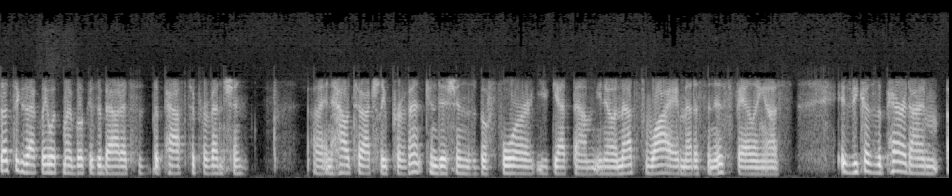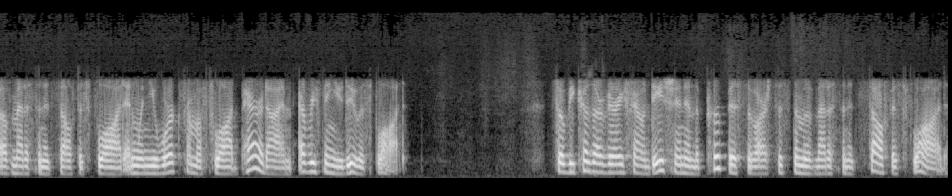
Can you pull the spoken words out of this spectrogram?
that's exactly what my book is about. It's the path to prevention. Uh, and how to actually prevent conditions before you get them, you know, and that's why medicine is failing us, is because the paradigm of medicine itself is flawed. And when you work from a flawed paradigm, everything you do is flawed. So, because our very foundation and the purpose of our system of medicine itself is flawed,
